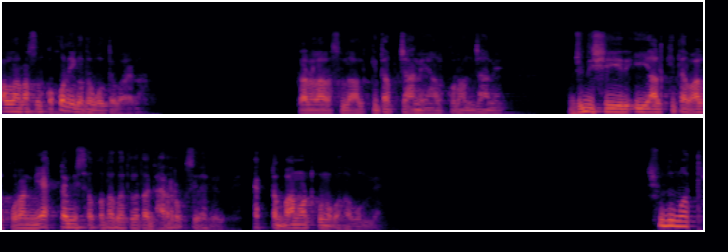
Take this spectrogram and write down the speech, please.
আল্লাহ রাসুল কখনই কথা বলতে পারে না। কারণ আল্লাহ রাসূল আল কিতাব জানে আল কোরআন জানে। যদি সে এই আল কিতাব আল কোরআন নিয়ে একটা মিথ্যা কথা কয়, তাহলে তার রগ ছিঁড়ে ফেলবে। একটা বানোয়াট কোনো কথা বললে। শুধুমাত্র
